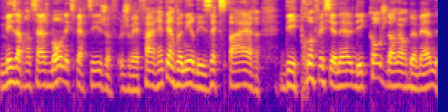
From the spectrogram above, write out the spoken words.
mes apprentissages, mon expertise. Je, vais faire intervenir des experts, des professionnels, des coachs dans leur domaine.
